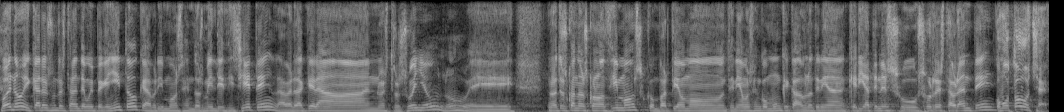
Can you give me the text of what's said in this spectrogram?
Bueno, Ícaro es un restaurante muy pequeñito que abrimos en 2017. La verdad que era nuestro sueño, ¿no? Eh, nosotros cuando nos conocimos compartíamos, teníamos en común que cada uno tenía, quería tener su, su restaurante. Como todo chef.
